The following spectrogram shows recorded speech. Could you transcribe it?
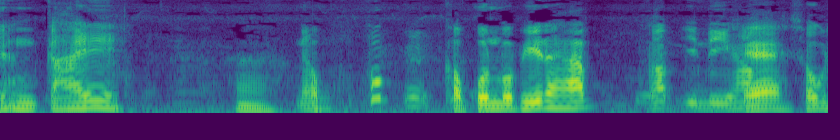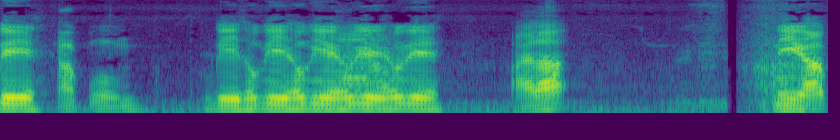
ยังไกลขอบขอบคุณโปรพิษนะครับครับยินดีคโอรับ เคโชคดีครับผม โชคดีโชคดีโชคดีโชคดีโชคดีไปละนี่ครับ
